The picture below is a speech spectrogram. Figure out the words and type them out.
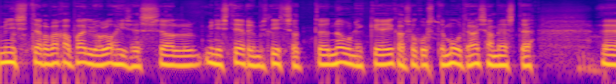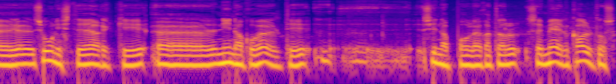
minister väga palju lohises seal ministeeriumis lihtsalt nõunike ja igasuguste muude asjameeste eh, suuniste järgi, nii nagu öeldi, sinnapoole ka tal see meel kaldus.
